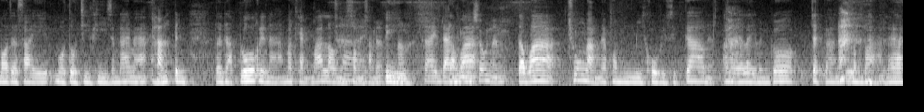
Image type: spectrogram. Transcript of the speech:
มอเตอร์ไซค์โมโต GP จำได้ไหมอันนั้นเป็น ระดับโลกเลยนะ มาแข่งบ้านเราเนี่ยสองสามก็ปีเนอะใช่ดังแต่อว่ายู่ช่วงนั้น แต่ว่าช่วงหลังเนี่ยพอมันมีโควิด -19 เนี่ยอะไรอะไรมันก็จัดการลำบากนะคะ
